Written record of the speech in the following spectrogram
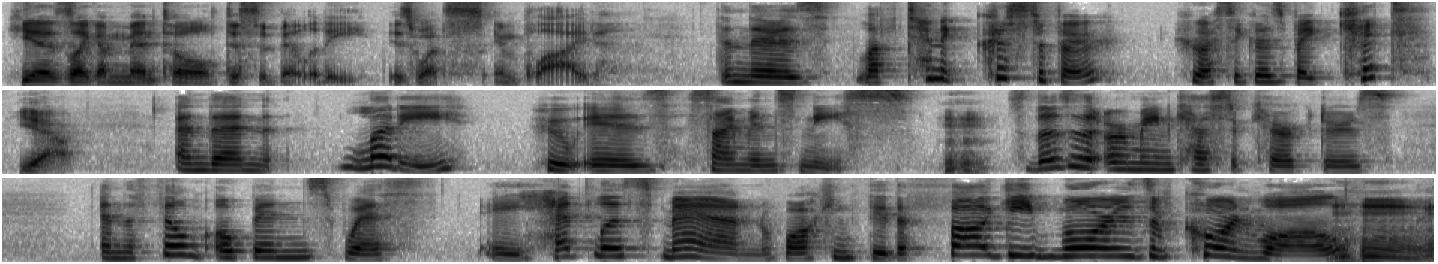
He has like a mental disability, is what's implied. Then there's Lieutenant Christopher, who also goes by Kit, Yeah. and then Letty, who is Simon's niece. Mm-hmm. So those are our main cast of characters. And the film opens with a headless man walking through the foggy moors of Cornwall. Mm-hmm.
